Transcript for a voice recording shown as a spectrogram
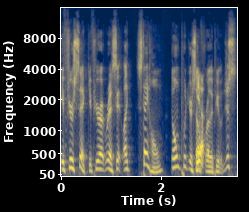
if you're sick, if you're at risk, it, like stay home. Don't put yourself yeah. for other people. Just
